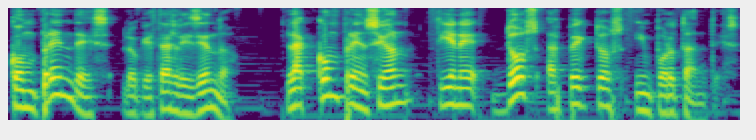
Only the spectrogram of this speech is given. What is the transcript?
¿comprendes lo que estás leyendo? La comprensión tiene dos aspectos importantes,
